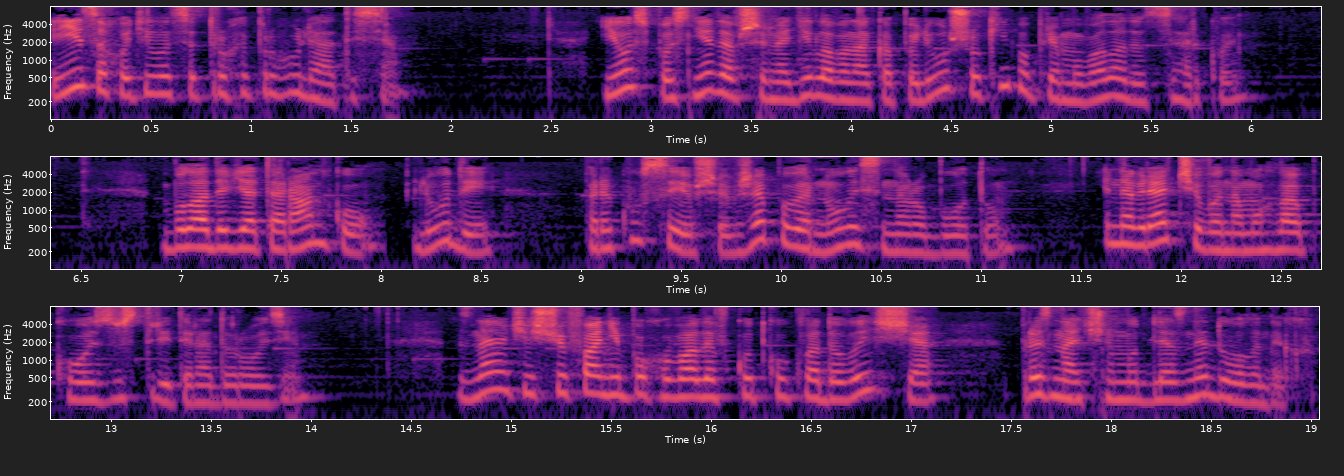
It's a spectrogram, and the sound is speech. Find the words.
їй захотілося трохи прогулятися. І ось, поснідавши, наділа вона капелюшок і попрямувала до церкви. Була дев'ята ранку, люди, перекусивши, вже повернулися на роботу, і навряд чи вона могла б когось зустріти на дорозі. Знаючи, що фані поховали в кутку кладовища, призначеному для знедолених,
